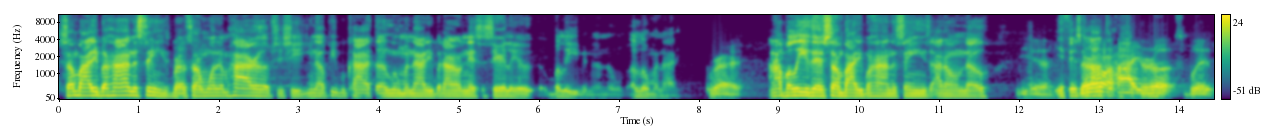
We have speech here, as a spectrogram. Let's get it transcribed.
Somebody behind the scenes, bro. Some one of them higher ups and shit. You know, people call it the Illuminati, but I don't necessarily uh, believe in the Illuminati. Right. I believe there's somebody behind the scenes. I don't know. Yeah. If it's there are higher ups, but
